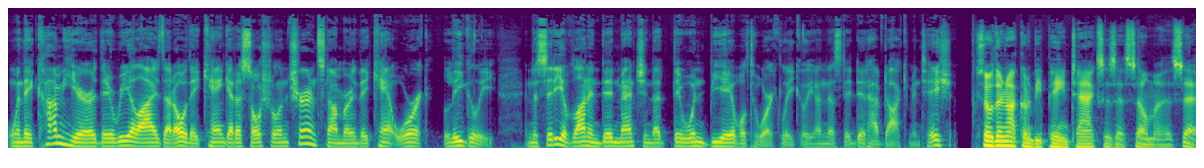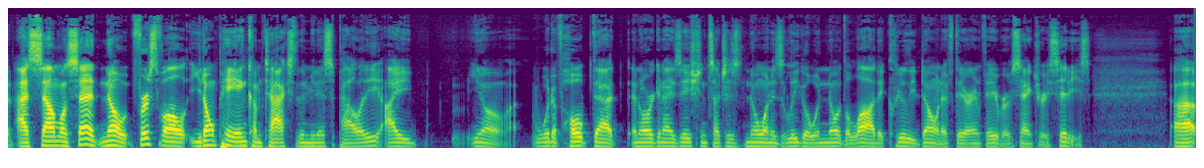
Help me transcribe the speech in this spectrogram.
When they come here, they realize that, oh, they can't get a social insurance number and they can't work legally. And the city of London did mention that they wouldn't be able to work legally unless they did have documentation. So they're not going to be paying taxes, as Selma has said. As Selma said, no, first of all, you don't pay income tax to the municipality. I you know, would have hoped that an organization such as No One Is Illegal would know the law. They clearly don't if they're in favor of sanctuary cities. Uh,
